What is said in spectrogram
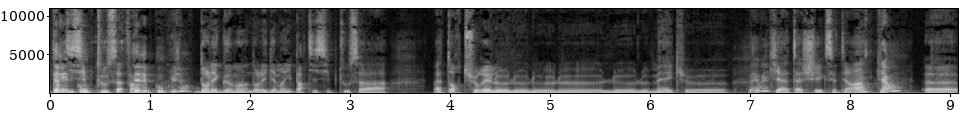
participent tous à. terrible conclusion. dans les gamins, dans les gamins, ils participent tous à, à torturer le, le, le, le, le- le mec euh, Bah oui. qui est attaché, etc. Mais. Euh,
